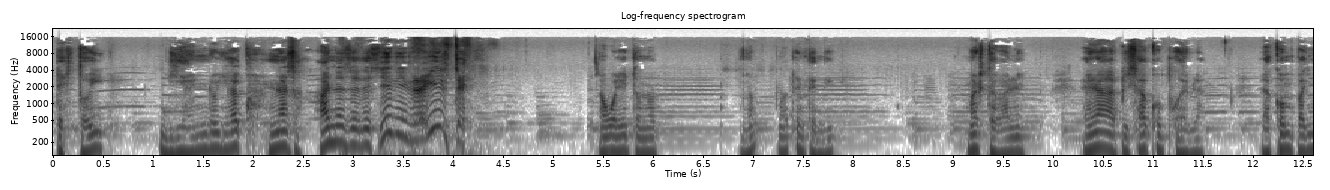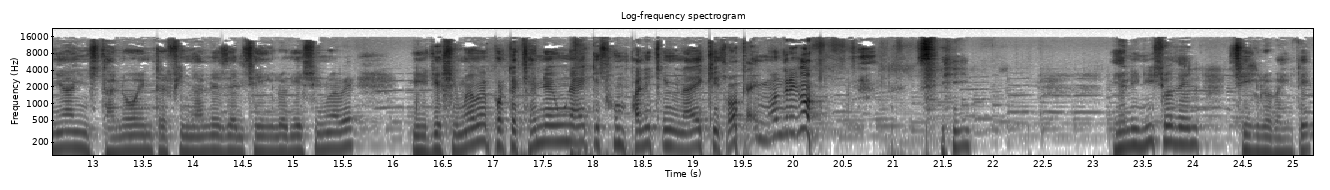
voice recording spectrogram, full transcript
te estoy viendo ya con las ganas de decir y reírte. Abuelito, no, no, no te entendí. Más te vale. Era Apizaco, Puebla. La compañía instaló entre finales del siglo XIX y XIX porque tiene una X, un palito y una X. Ok, Mondrigo. Sí. Y al inicio del siglo XX,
